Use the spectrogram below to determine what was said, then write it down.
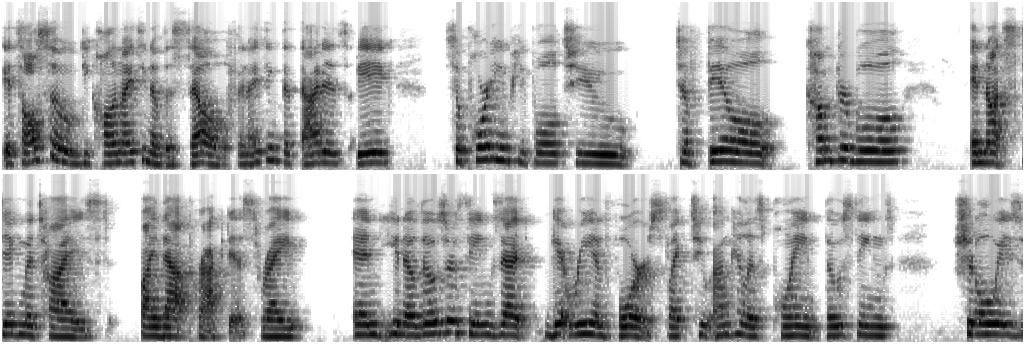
it's also decolonizing of the self, and I think that that is big, supporting people to to feel comfortable and not stigmatized by that practice, right? And, you know, those are things that get reinforced. Like to Angela's point, those things should always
